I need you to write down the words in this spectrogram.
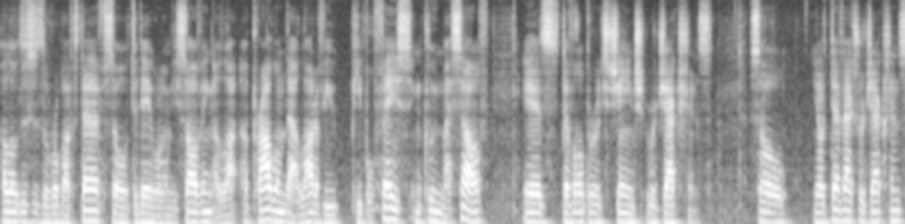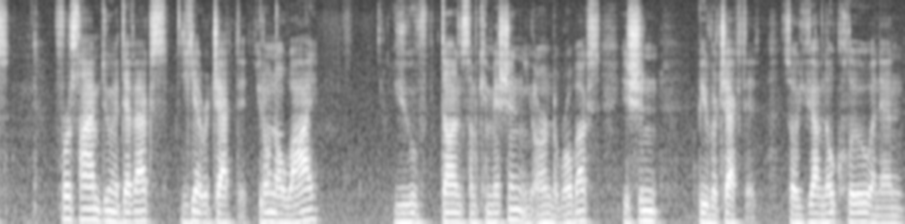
Hello, this is the Roblox Dev. So today we're going to be solving a lot a problem that a lot of you people face, including myself, is developer exchange rejections. So, you know, DevEx rejections. First time doing a DevEx, you get rejected. You don't know why. You've done some commission, you earned the Robux. You shouldn't be rejected. So you have no clue, and then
